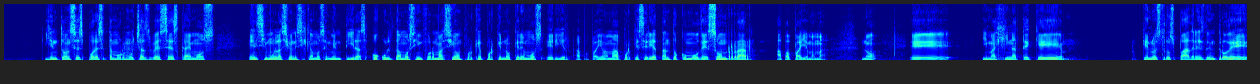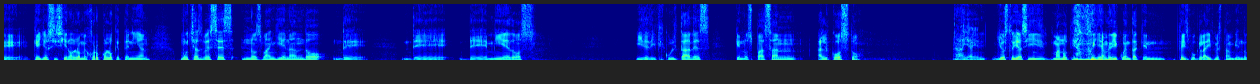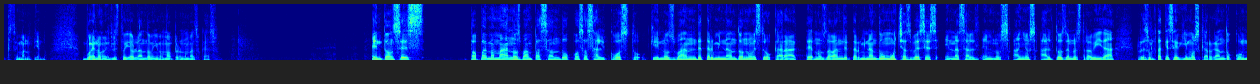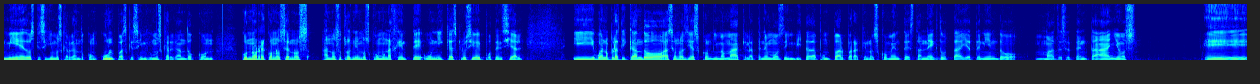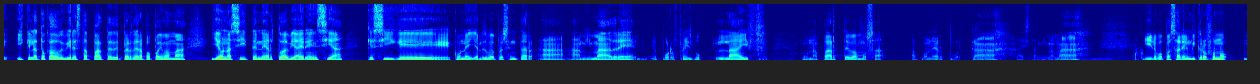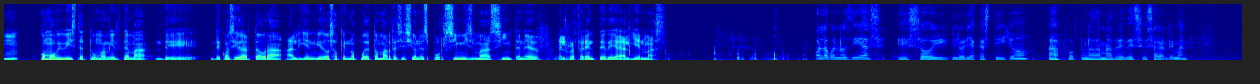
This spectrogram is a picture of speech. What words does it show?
Y entonces por ese temor muchas veces caemos en simulaciones y caemos en mentiras, ocultamos información. ¿Por qué? Porque no queremos herir a papá y a mamá, porque sería tanto como deshonrar a papá y a mamá, ¿no? Eh, imagínate que, que nuestros padres, dentro de que ellos hicieron lo mejor con lo que tenían, muchas veces nos van llenando de, de, de miedos, y de dificultades que nos pasan al costo. Ay, ay, yo estoy así manoteando y ya me di cuenta que en Facebook Live me están viendo que estoy manoteando. Bueno, le estoy hablando a mi mamá, pero no me hace caso. Entonces, papá y mamá nos van pasando cosas al costo, que nos van determinando nuestro carácter, nos van determinando muchas veces en, las, los años altos de nuestra vida, resulta que seguimos cargando con miedos, que seguimos cargando con culpas, que seguimos cargando con, con no reconocernos a nosotros mismos como una gente única, exclusiva y potencial. Y bueno, platicando hace unos días con mi mamá, que la tenemos de invitada puntual para que nos comente esta anécdota, ya teniendo más de 70 años, eh, y que le ha tocado vivir esta parte de perder a papá y mamá y aún así tener todavía herencia que sigue con ella. Les voy a presentar a, mi madre eh, por Facebook Live una parte. Vamos a, poner por acá. Ahí está mi mamá. Y le voy a pasar el micrófono. Mm, ¿Cómo viviste tú, mami, el tema de, de considerarte ahora alguien miedoso que no puede tomar decisiones por sí misma sin tener el referente de alguien más? Hola, buenos días. Eh, soy Gloria Castillo, afortunada madre de César Alemán.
